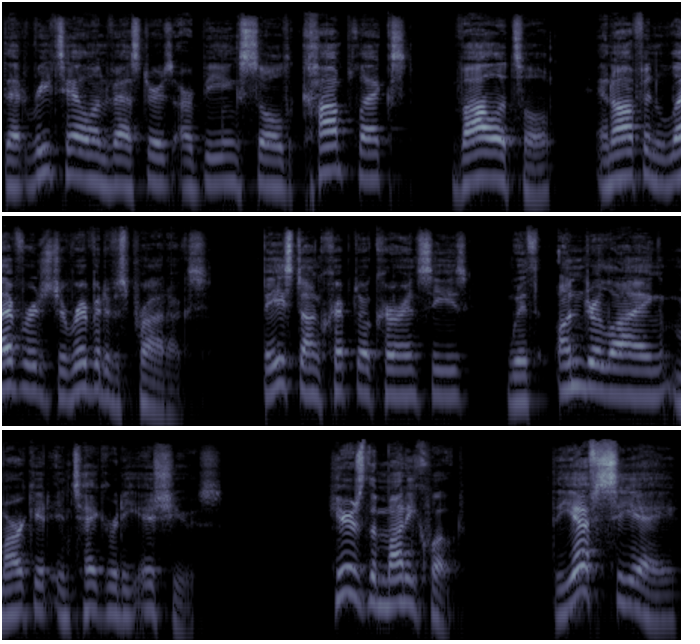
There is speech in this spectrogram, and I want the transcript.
that retail investors are being sold complex, volatile, and often leveraged derivatives products based on cryptocurrencies with underlying market integrity issues. Here's the money quote The FCA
